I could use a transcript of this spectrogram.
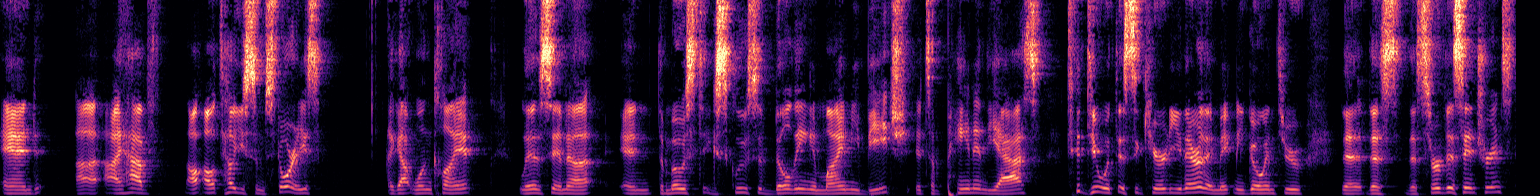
And uh, I have, I'll, I'll, tell you some stories. I got one client lives in a in the most exclusive building in Miami Beach. It's a pain in the ass to deal with the security there. They make me go in through the the, the service entrance,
